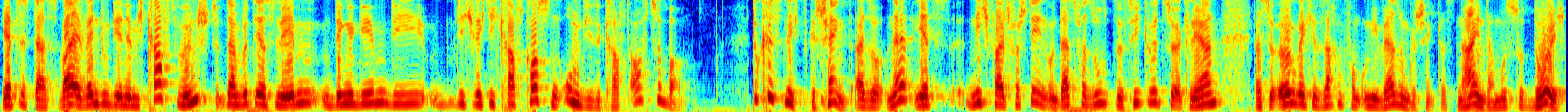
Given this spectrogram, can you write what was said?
Jetzt ist das. Weil wenn du dir nämlich Kraft wünschst, dann wird dir das Leben Dinge geben, die dich richtig Kraft kosten, um diese Kraft aufzubauen. Du kriegst nichts geschenkt. Also, ne, jetzt nicht falsch verstehen. Und das versucht The Secret zu erklären, dass du irgendwelche Sachen vom Universum geschenkt kriegst. Nein, da musst du durch.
